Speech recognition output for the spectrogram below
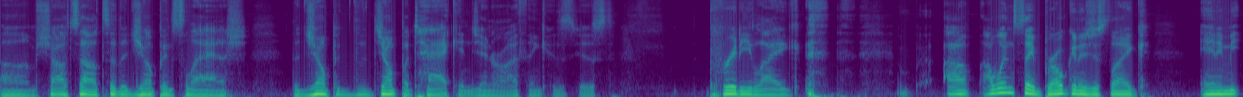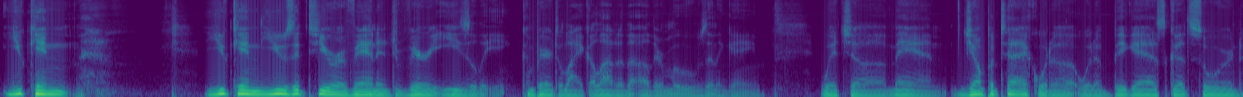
Um, shouts out to the jump and slash, the jump the jump attack in general. I think is just pretty like I I wouldn't say broken is just like enemy you can you can use it to your advantage very easily compared to like a lot of the other moves in the game. Which uh man, jump attack with a with a big ass gut sword.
